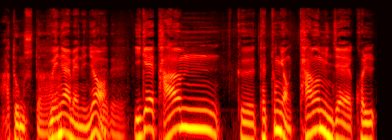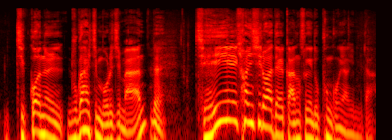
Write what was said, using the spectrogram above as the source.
아동 수당. 왜냐하면은요. 네네. 이게 다음 그 대통령 다음 이제 권 집권을 누가 할지 모르지만 네. 제일 현실화될 가능성이 높은 공약입니다.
